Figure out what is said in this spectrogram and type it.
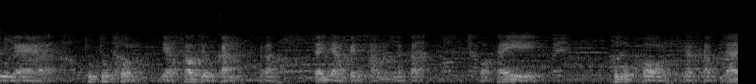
ดูแลทุกๆคนอย่างเท่าเทียมกันนะครับได้อย่างเป็นธรรมนะครับ ขอให้ ผู้ปกครองนะครับได้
